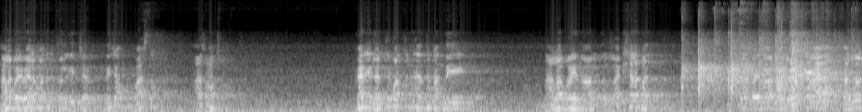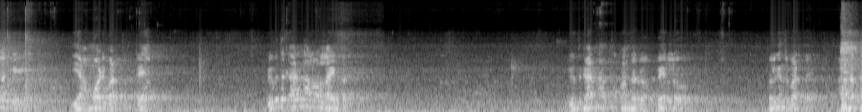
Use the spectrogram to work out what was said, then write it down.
నలభై వేల మందిని తొలగించారు. నిజం వాస్తవం. ఆ సంవత్సరం. కానీ లబ్ధి పొందుతున్నది ఎంతమంది? నలభై నాలుగు లక్షల మంది. నలభై నాలుగు లక్షల తల్లులకి ఈ అమ్మఒడి పడుతుంటే వివిధ కారణాల వల్ల అవుతుంది వివిధ కారణాలతో కొందరు పేర్లు తొలగించబడతాయి. అర్హత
